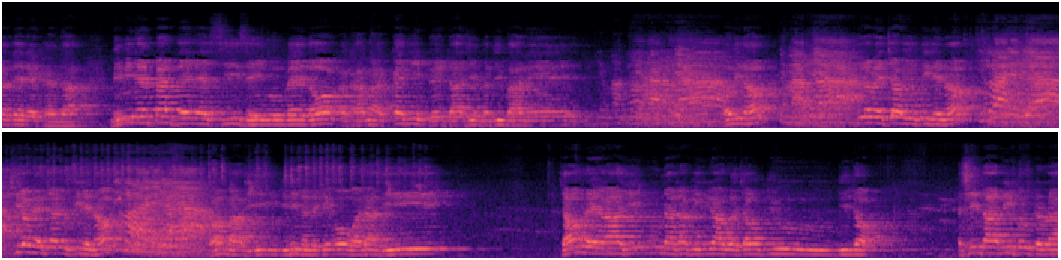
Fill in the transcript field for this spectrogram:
ပတ်သက်တဲ့ခန္ဓာမိမိနဲ့ပတ်သက်တဲ့စီးစိမ်ကိုပဲသောအခါမှကန့်ညစ်တွေ့တာခြင်းမပြုပါနဲ့တင်ပါဗျာဟုတ်ပြီနော်တင်ပါဗျာရှိတော့မဲ့ကြောက်ရွံ့တည်တယ်နော်ဒီပါတယ်ဗျာရှိတော့မဲ့ကြောက်ရွံ့တည်တယ်နော်ဒီပါတယ်ဗျာကောင်းပါပြီဒီနေ့လည်းကိဩဝါဒစီကျောင်းလေအားကြီးဥနာတပိရိယဝအကြောင်းပြုပြီးတော့ အရှင်သာရိပုတ္တရာ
